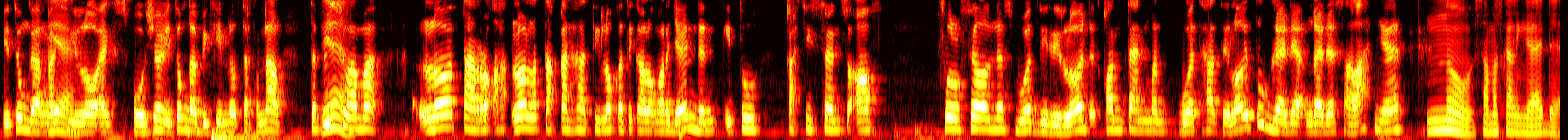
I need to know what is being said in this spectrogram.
itu nggak ngasih Iya. lo exposure, itu nggak bikin lo terkenal. Tapi Iya. selama lo taruh, lo letakkan hati lo ketika lo ngerjain dan itu kasih sense of fulfillness buat diri lo, contentment buat hati lo itu nggak ada nggak ada salahnya, no sama sekali nggak ada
